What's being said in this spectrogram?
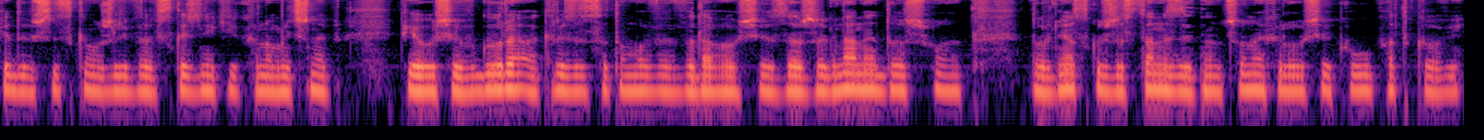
kiedy wszystkie możliwe wskaźniki ekonomiczne pięły się w górę, a kryzys atomowy wydawał się zażegnany, doszło do wniosku, że Stany Zjednoczone chylą się ku upadkowi.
